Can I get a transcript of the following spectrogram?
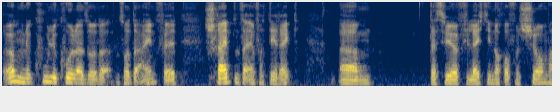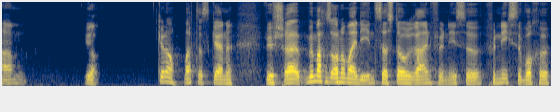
irgendeine coole Cola-Sorte Sorte einfällt, schreibt uns einfach direkt, ähm, dass wir vielleicht die noch auf dem Schirm haben. Ja, Genau, macht das gerne. Wir schreiben, wir machen es auch nochmal in die Insta-Story rein für nächste, für nächste Woche.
